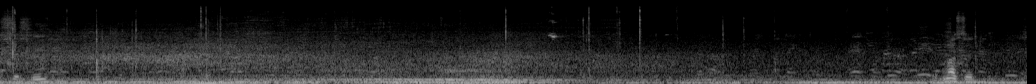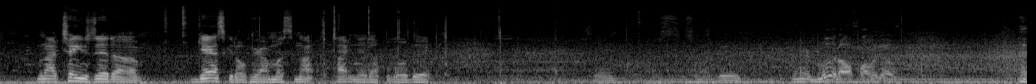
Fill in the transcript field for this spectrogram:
It's just, must have. When I changed that uh, gasket over here, I must not tighten it up a little bit. So it's, it's all good. And we blew it off while ago.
